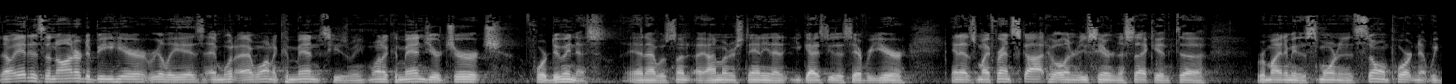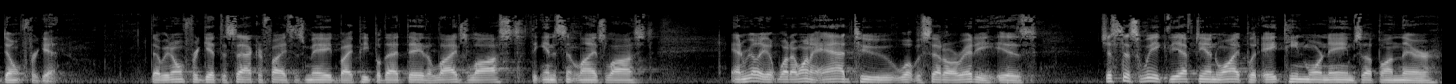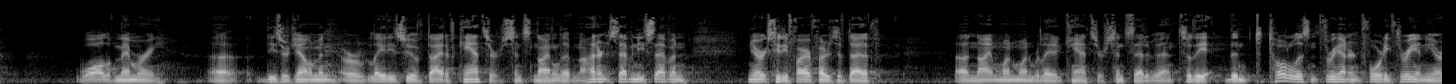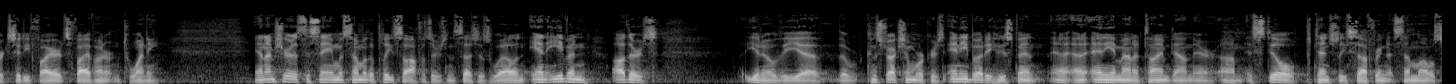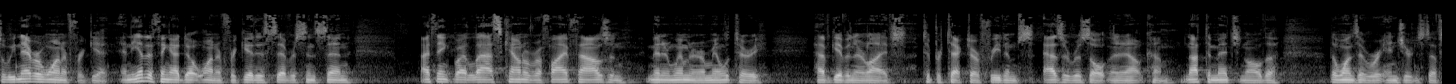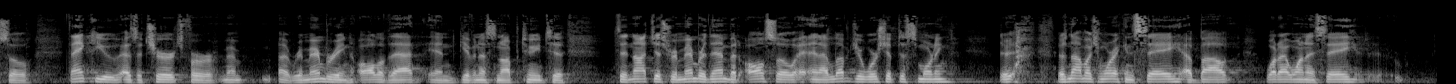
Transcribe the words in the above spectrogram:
No, it is an honor to be here. It really is. And what I want to commend, excuse me, want to commend your church for doing this. And I was, I'm understanding that you guys do this every year. And as my friend Scott, who I'll introduce here in a second, uh, reminded me this morning, it's so important that we don't forget. That we don't forget the sacrifices made by people that day, the lives lost, the innocent lives lost. And really what I want to add to what was said already is just this week, the FDNY put 18 more names up on their wall of memory. Uh, these are gentlemen or ladies who have died of cancer since 9-11. 177 New York City firefighters have died of uh, 911 related cancer since that event. So the, the total isn't 343 in New York City fire, it's 520. And I'm sure it's the same with some of the police officers and such as well, and, and even others you know, the, uh, the construction workers, anybody who spent uh, uh, any amount of time down there um, is still potentially suffering at some level. So we never want to forget. And the other thing I don't want to forget is ever since then, I think by the last count, over 5,000 men and women in our military have given their lives to protect our freedoms as a result and an outcome. Not to mention all the the ones that were injured and stuff. So thank you as a church for mem- uh, remembering all of that and giving us an opportunity to to not just remember them, but also, and I loved your worship this morning. There, there's not much more I can say about what I want to say.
